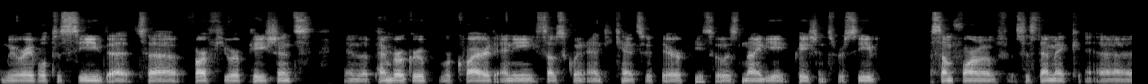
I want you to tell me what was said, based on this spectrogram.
We were able to see that uh, far fewer patients in the Pembro group required any subsequent anti-cancer therapy. So it was 98 patients received some form of systemic uh,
